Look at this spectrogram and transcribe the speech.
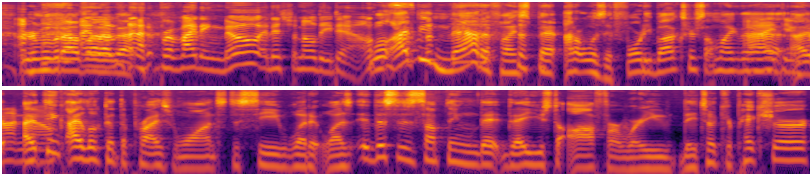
They're going to move it I outside of that. that. Providing no additional details. Well, I'd be mad if I spent I don't know, was it forty bucks or something like that. I do not I, know. think I looked at the price once to see what it was. This is something that they used to offer where you they took your picture,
